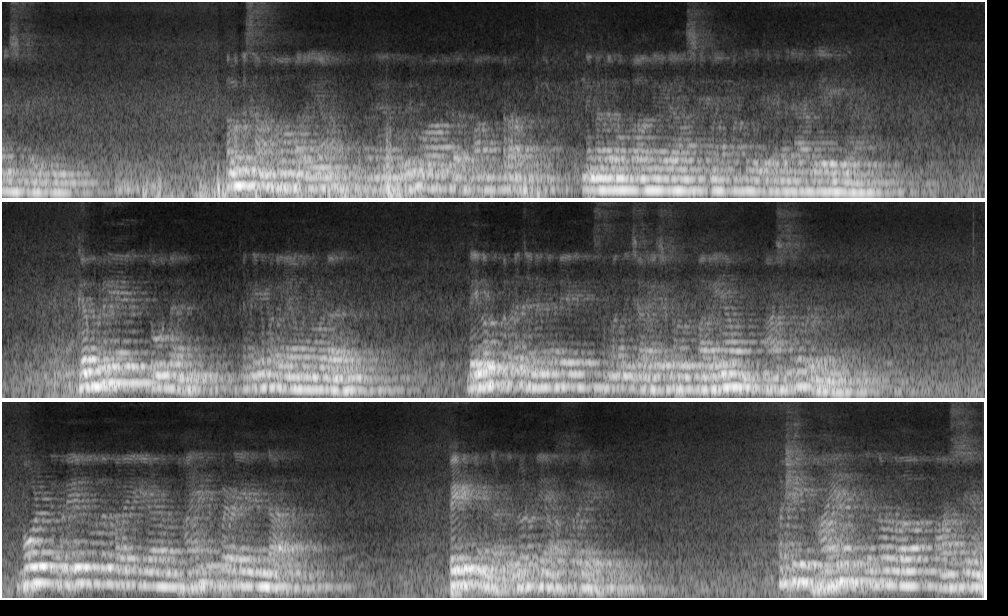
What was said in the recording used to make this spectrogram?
അനുസ്മരിക്കുന്നു. നമുക്ക് സംഭവം അറിയാം. ഒരു വാക്ക് മാത്രം നിങ്ങളുടെ മുമ്പാകെ ആശയമായി പങ്കുവയ്ക്കുന്നതിന് ആഗ്രഹിക്കുകയാണ്. ഗബ്രിയേൽ ദൂതൻ കന്യക മറിയാമിനോട് ദൈവപുത്രന്റെ ജനനത്തെ സംബന്ധിച്ച് അറിയിച്ചപ്പോൾ മറിയാം ആശങ്കപ്പെടുന്നുണ്ട്. ഗബ്രിയേൽ ദൂതൻ പറയുകയാണ് ഭയപ്പെടേണ്ട പേടിക്കേണ്ട എന്നോട് അഫ്രൈഡ് പക്ഷേ ഭയം എന്നുള്ള ആശയം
